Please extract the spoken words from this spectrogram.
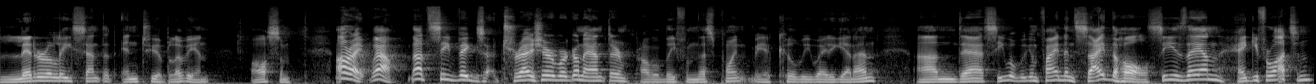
literally sent it into oblivion. Awesome. All right well that's Sedgwick's treasure. We're gonna enter probably from this point be a cool wee way to get in and uh, see what we can find inside the hall. See you then. Thank you for watching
